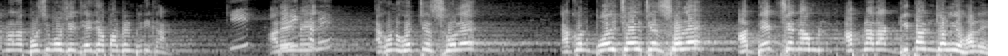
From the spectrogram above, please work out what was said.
আপনারা বসে বসে যে যা পারবেন বিড়ি খান। আর এই মেয়ে এখন হচ্ছে শোলে এখন বই চলছে শোলে আর দেখছেন আপনারা গীতাঞ্জলি হলে।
